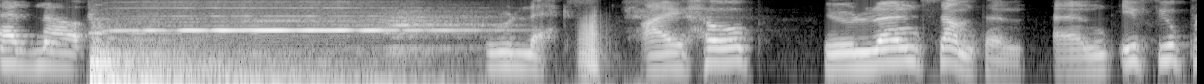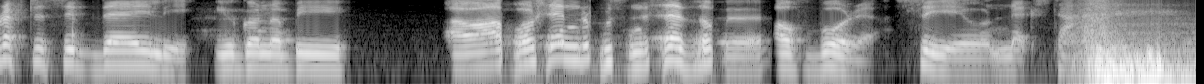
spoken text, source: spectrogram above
and now relax. I hope you learned something, and if you practice it daily, you're gonna be our of warrior. See you next time.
